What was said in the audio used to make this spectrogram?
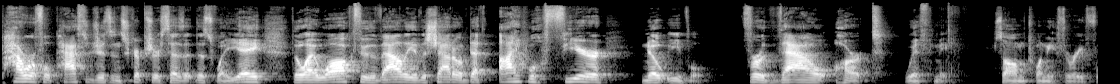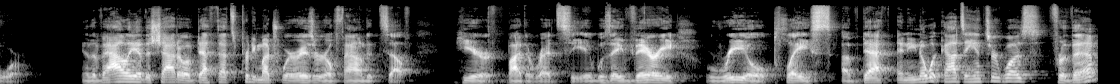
powerful passages in scripture says it this way Yea, though I walk through the valley of the shadow of death, I will fear no evil, for thou art with me. Psalm 23 4. In the valley of the shadow of death, that's pretty much where Israel found itself, here by the Red Sea. It was a very real place of death. And you know what God's answer was for them?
